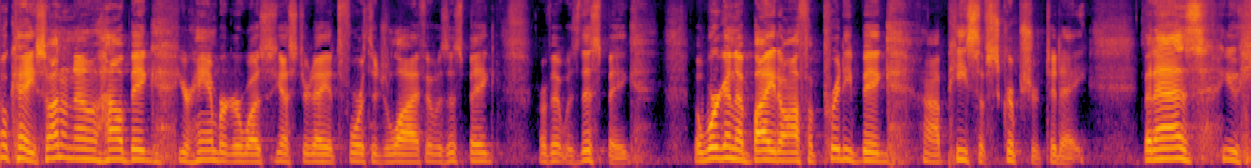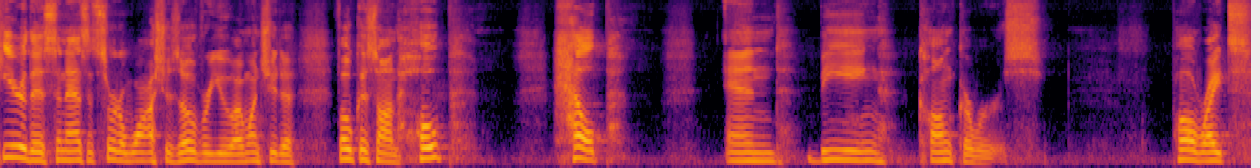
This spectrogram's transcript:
Okay, so I don't know how big your hamburger was yesterday. It's 4th of July, if it was this big or if it was this big. But we're going to bite off a pretty big uh, piece of scripture today. But as you hear this and as it sort of washes over you, I want you to focus on hope, help, and being conquerors. Paul writes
